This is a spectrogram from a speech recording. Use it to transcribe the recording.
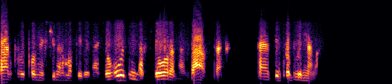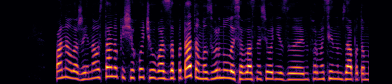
Банк виконує всі нормативи на сьогодні, на вчора, на завтра. Е, Цих проблем немає. Пане Олеже, і наостанок ще хочу у вас запитати. Ми звернулися власне сьогодні з інформаційним запитом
